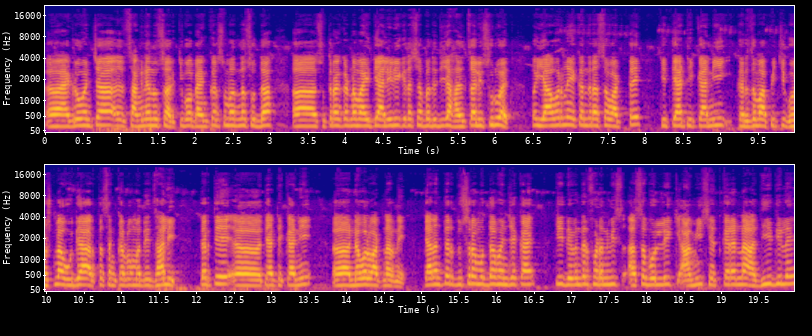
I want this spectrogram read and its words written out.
अॅग्रोवनच्या सांगण्यानुसार किंवा बँकर्समधनं सुद्धा सूत्रांकडनं माहिती आलेली की तशा पद्धतीच्या हालचाली सुरू आहेत. पण यावरनं एकंदर असं वाटतंय की त्या ठिकाणी कर्जमाफीची घोषणा उद्या अर्थसंकल्पामध्ये झाली तर ते त्या ठिकाणी नवल वाटणार नाही. त्यानंतर दुसरा मुद्दा म्हणजे काय? की देवेंद्र फडणवीस असं बोलले की आम्ही शेतकऱ्यांना आधीही दिलंय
